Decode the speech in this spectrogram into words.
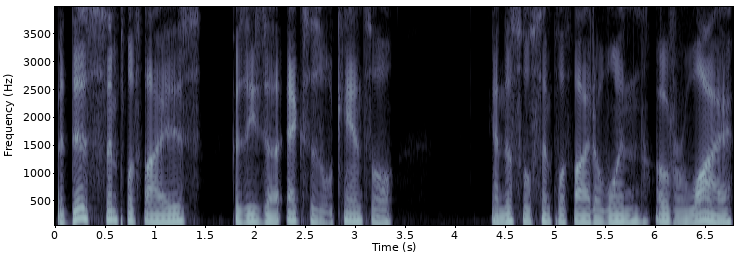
but this simplifies because these uh, X's will cancel and this will simplify to one over Y.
